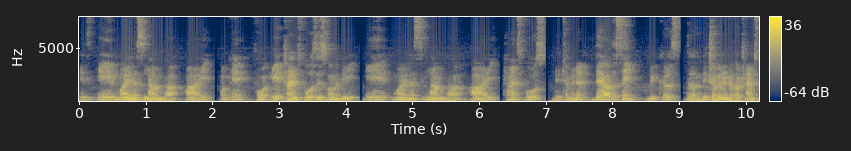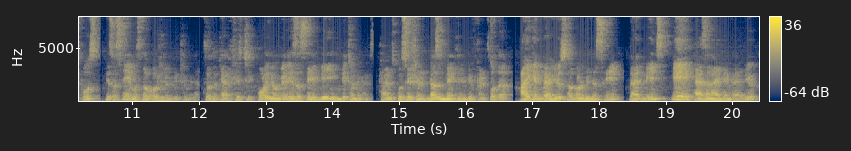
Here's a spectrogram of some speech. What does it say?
is A minus lambda I. Okay, for A transpose is going to be A minus lambda I transpose determinant. They are the same because the determinant of a transpose is the same as the original determinant. So the characteristic polynomial is the same being determinants. Transposition doesn't make any difference. So the eigenvalues are going to be the same. That means A has an eigenvalue.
